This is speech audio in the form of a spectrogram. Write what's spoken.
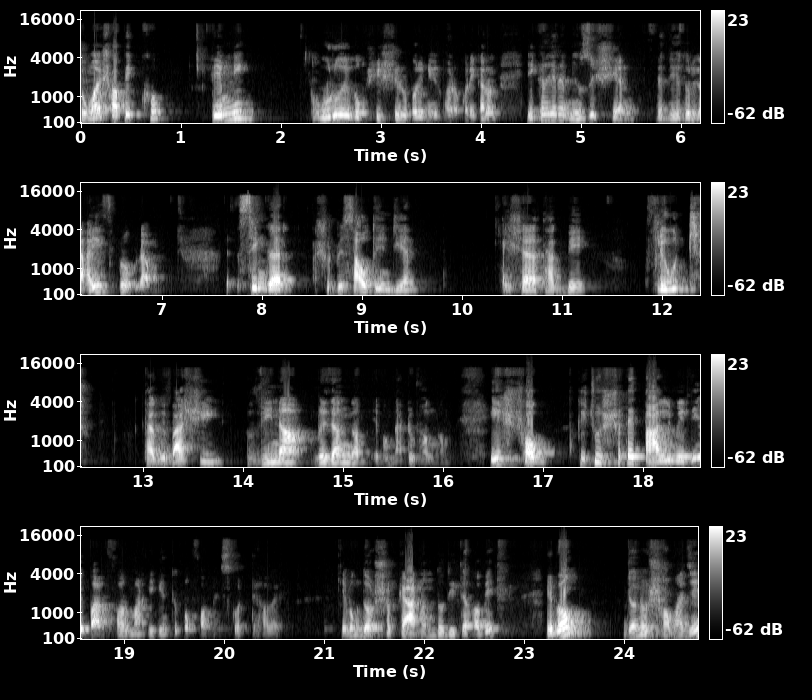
সময় সাপেক্ষ, তেমনি গুরু এবং শিষ্যের উপরে নির্ভর করে। কারণ এখানে যারা মিউজিশিয়ান এটা যেহেতু live programme singer should be south Indian এছাড়া থাকবে ফ্লুট থাকবে বাঁশি ভিনা মৃদাঙ্গম এবং নাটুভঙ্গম এই সব কিছুর সাথে তাল মিলিয়ে পারফর্মারকে কিন্তু পারফরমেন্স করতে হবে এবং দর্শককে আনন্দ দিতে হবে এবং জনসমাজে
